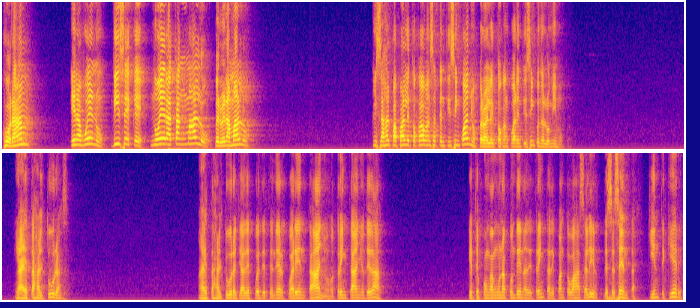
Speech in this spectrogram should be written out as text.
Joram era bueno. Dice que no era tan malo, pero era malo. Quizás al papá le tocaban 75 años, pero a él le tocan 45, no es lo mismo. Pues. Y a estas alturas, a estas alturas, ya después de tener 40 años o 30 años de edad, que te pongan una condena de 30, ¿de cuánto vas a salir? De 60. ¿Quién te quiere?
